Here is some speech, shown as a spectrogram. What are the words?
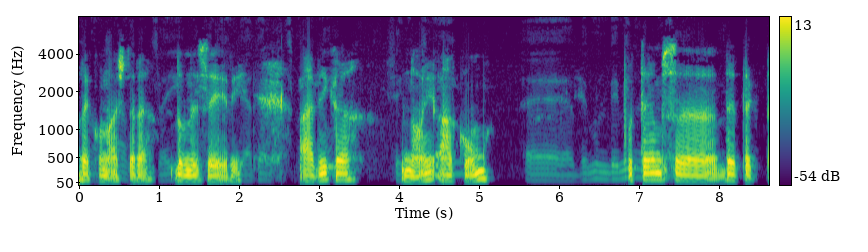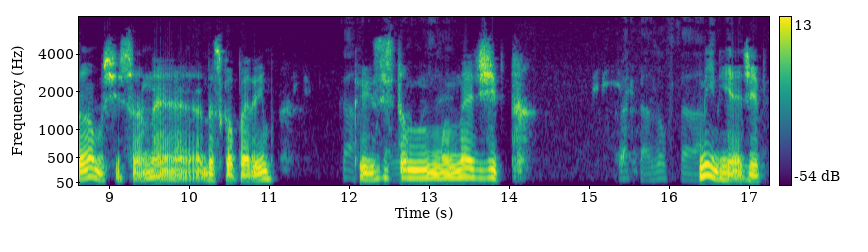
recunoașterea Dumnezeirii. Adică noi acum putem să detectăm și să ne descoperim că există în Egipt, mini-Egipt.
